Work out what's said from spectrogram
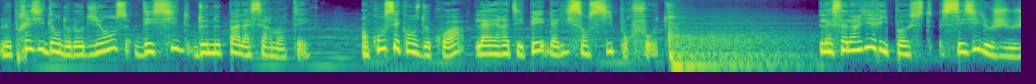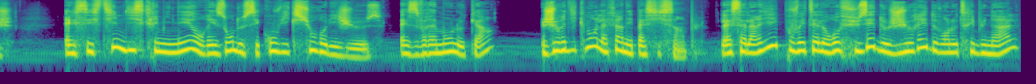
le président de l'audience décide de ne pas la sermenter. En conséquence de quoi, la RATP la licencie pour faute. La salariée riposte, saisit le juge. Elle s'estime discriminée en raison de ses convictions religieuses. Est-ce vraiment le cas? Juridiquement, l'affaire n'est pas si simple. La salariée pouvait-elle refuser de jurer devant le tribunal?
